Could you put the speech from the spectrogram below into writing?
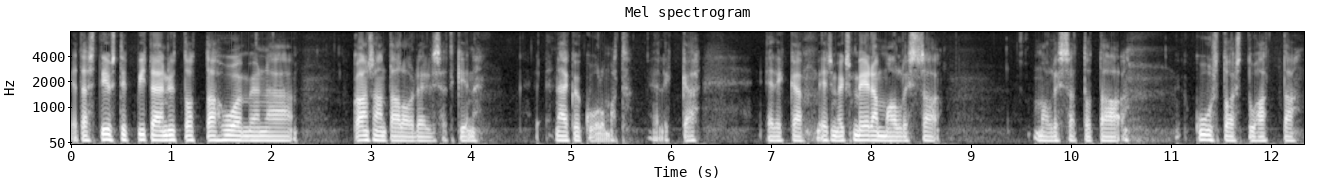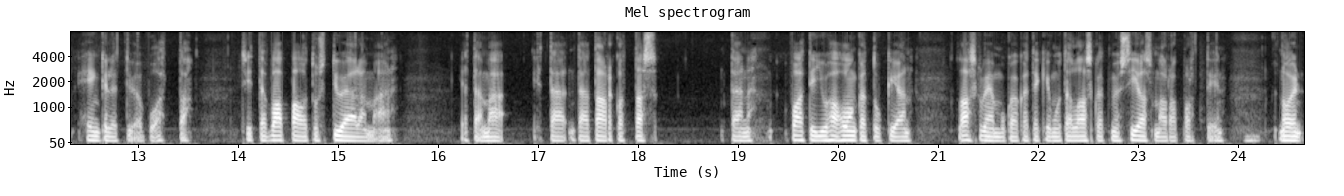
Ja tässä tietysti pitää nyt ottaa huomioon nämä kansantaloudellisetkin näkökulmat. Eli esimerkiksi meidän mallissa, mallissa tota 16 000 henkilötyövuotta sitten vapautus työelämään. Ja tämä, tämä, tämä tarkoittaisi tämän Vati Juha Honkatukian laskelmien mukaan, joka teki muuten laskelmat myös Silasmaan raporttiin, noin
